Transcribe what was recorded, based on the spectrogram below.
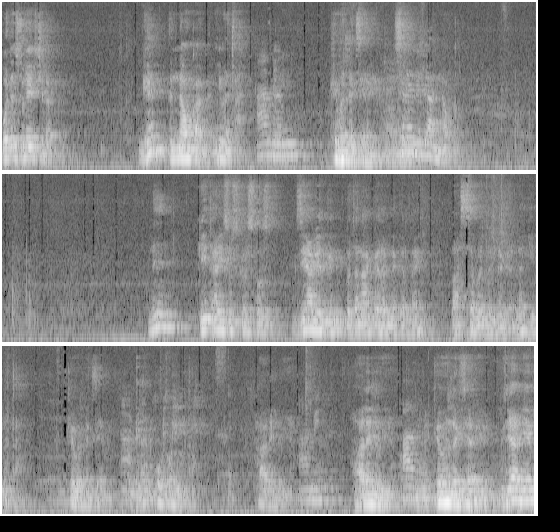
ወደ እሱ ሊሄድ ይችላል። ግን እናውቃለን፣ ይመጣል። ክብር ለእግዚአብሔር። ስለ አናውቅም። ምን ጌታ ኢየሱስ ክርስቶስ እግዚአብሔር ግን በተናገረን ነገር ላይ ባሰበልን ነገር ላይ ይመጣል። ክብር ለእግዚአብሔር። ቀን ቆጥሮ ይመጣል። ሃሌሉያ ሃሌሉያ። ክብር ለእግዚአብሔር። እግዚአብሔር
